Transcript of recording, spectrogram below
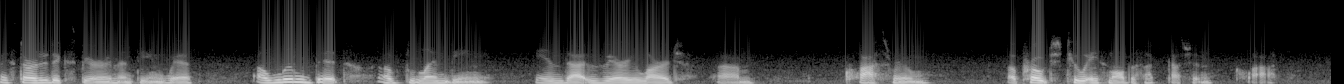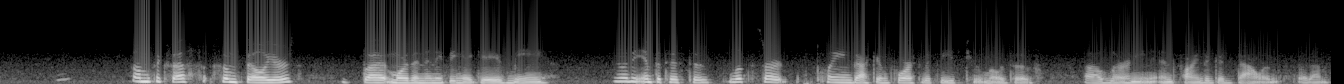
I started experimenting with a little bit of blending in that very large um, classroom approach to a small discussion class. Some success, some failures, but more than anything, it gave me, you know, the impetus to let's start playing back and forth with these two modes of uh, learning and find a good balance for them.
